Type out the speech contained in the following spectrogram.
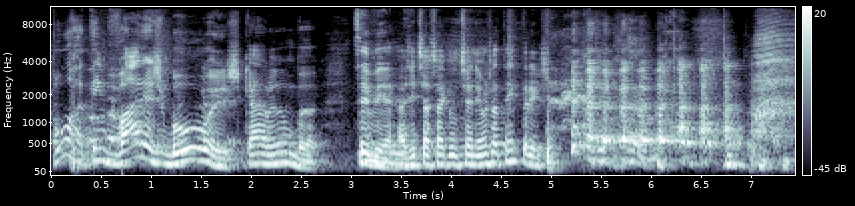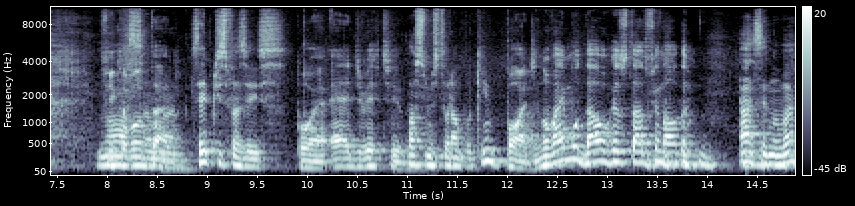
Porra, tem várias boas. Caramba. Você vê, a gente achar que não tinha nenhum, já tem três. Fica à Nossa, vontade. mano. Sempre quis fazer isso. Pô, é, é divertido. Posso misturar um pouquinho? Pode. Não vai mudar o resultado final da. Ah, você não vai?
